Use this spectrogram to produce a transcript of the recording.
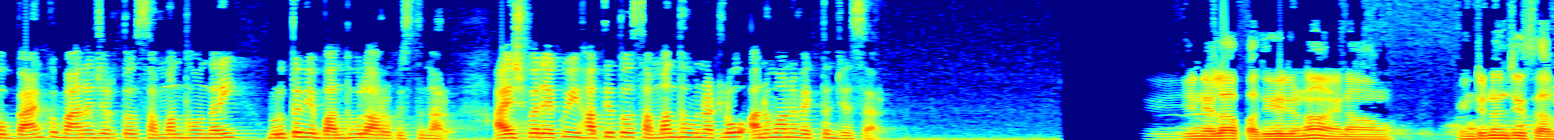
ఓ బ్యాంకు మేనేజర్తో సంబంధం ఉందని మృతుని బంధువులు ఆరోపిస్తున్నారు. ఐశ్వర్యకు ఈ హత్యతో సంబంధం ఉన్నట్లు అనుమానం వ్యక్తం చేశారు. ఈ నెల పదిహేడున ఆయన ఇంటి నుంచి సర్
